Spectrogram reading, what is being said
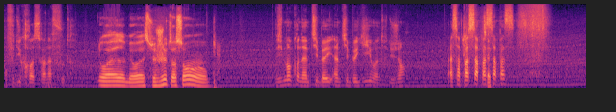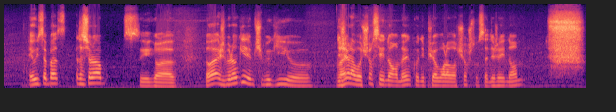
On fait du cross, rien à foutre. Ouais, non, mais ouais, ce jeu, de toute façon. Vivement qu'on a un petit, bug, un petit buggy ou un truc du genre. Ah ça passe, ça passe, Ça- ça passe Eh oui, ça passe. Attention là. C'est grave. Ouais, je me languis d'un petit buggy. euh. Déjà, Ouais. la voiture, c'est énorme. Hein, qu'on ait pu avoir la voiture, je trouve ça déjà énorme.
